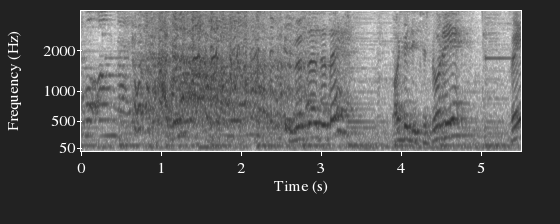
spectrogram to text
Bohong, guys. Bener teh teteh. Oh jadi gitu Ri. Ri.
